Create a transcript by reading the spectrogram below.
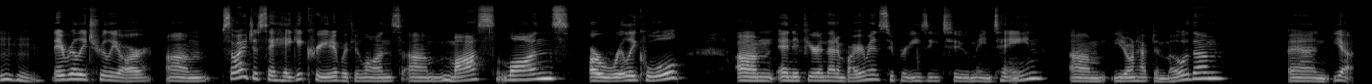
hmm They really truly are. Um, so I just say, hey, get creative with your lawns. Um, moss lawns are really cool. Um, and if you're in that environment, super easy to maintain. Um, you don't have to mow them. And yeah,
